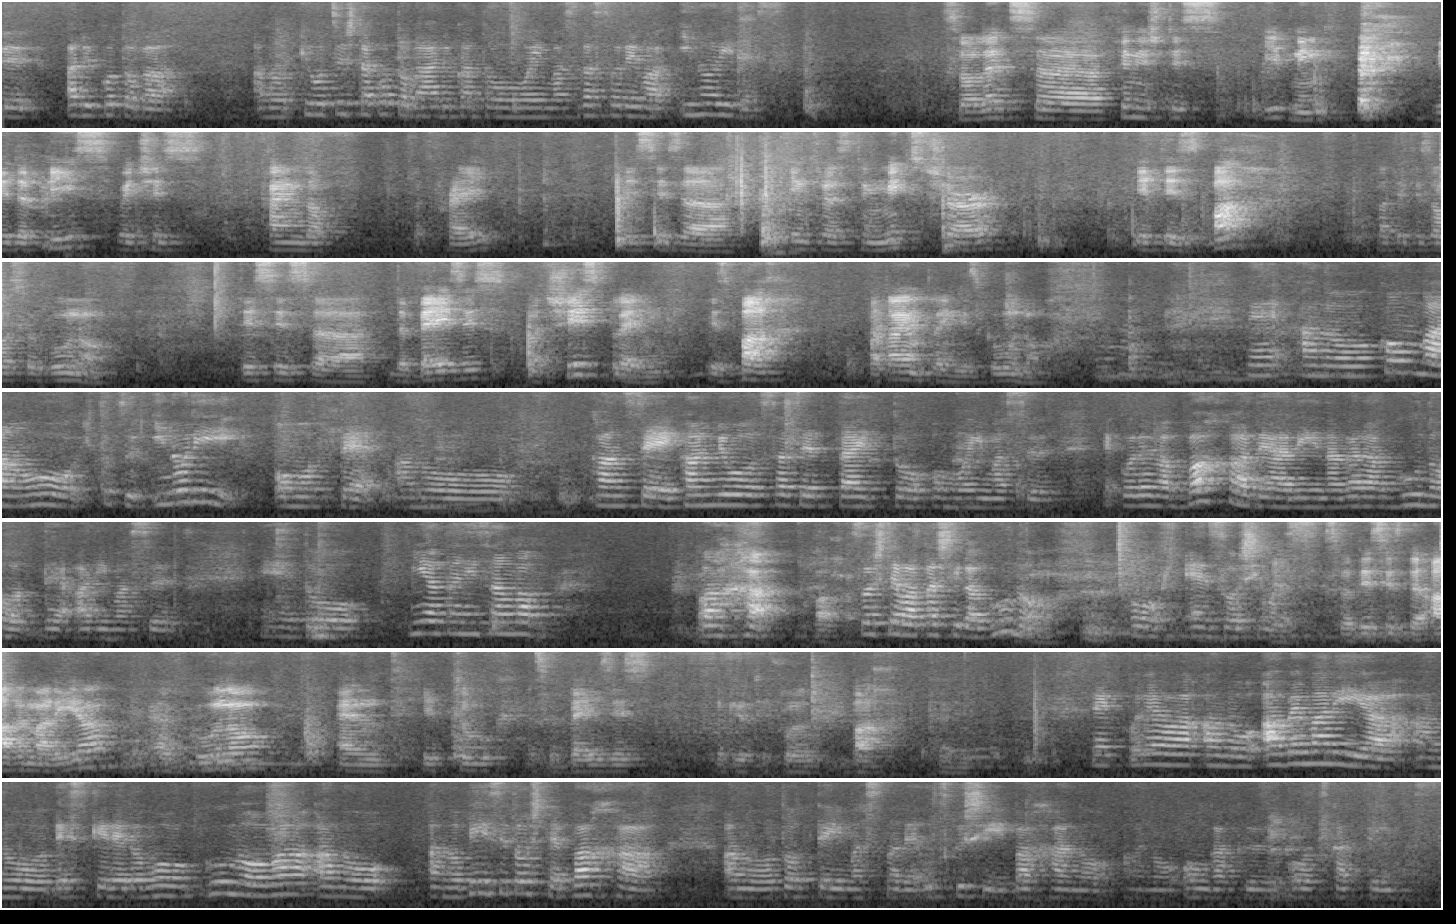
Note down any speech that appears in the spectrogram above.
あることがあの共通したことがあるかと思いますがそれは祈りです。So let's uh, finish this evening with a piece which is kind of a pray. This is an interesting mixture. It is Bach, but it is also Guno. This is uh, the basis. What she's playing this bar であの今晩を一つ祈りを持ってあの完成完了させたいと思います。これはバッハでありながらグノであります。えっ、と宮谷さんはバッハ,そして私がグノを演奏します、so this is the Ave Maria of Guno and he took as a basis beautiful Bach. でこれはあのアベマリアあのですけれどもグノはあのあのビースとしてバッハあのを取っていますので美しいバッハのあの音楽を使っています。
